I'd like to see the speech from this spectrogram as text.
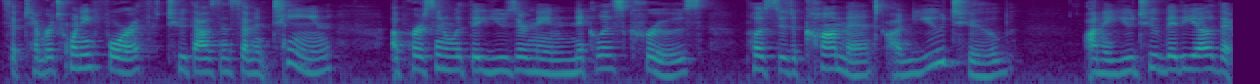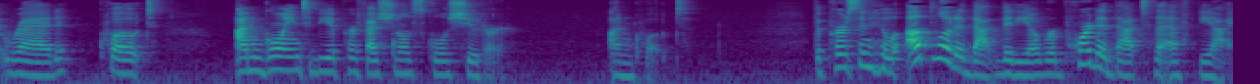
September 24th, 2017, a person with the username Nikolas Cruz posted a comment on YouTube on a YouTube video that read, quote, I'm going to be a professional school shooter unquote. The person who uploaded that video reported that to the FBI,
